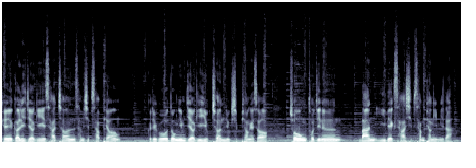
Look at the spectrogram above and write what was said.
계획관리 지역이 4,034평, 그리고 농림 지역이 6,060평에서 총 토지는 1,243평입니다.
